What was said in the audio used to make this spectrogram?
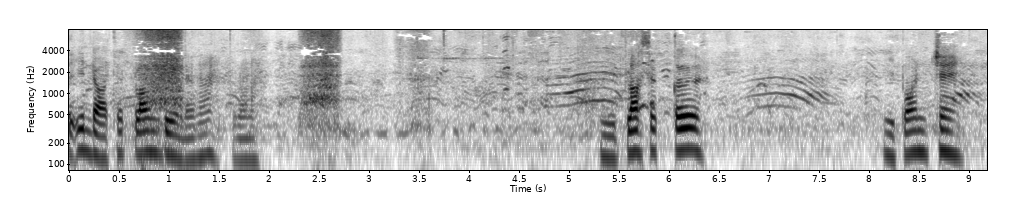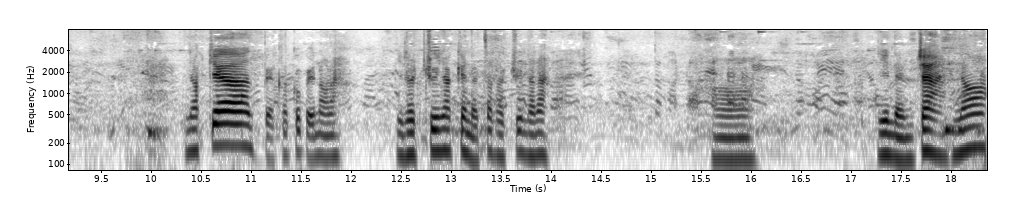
để in đọt thế lon tiền nữa thôi tụi nó gì plaster gì bon che nhóc kia bẻ các cô bé nó nè. Nhìn nó chui nhóc kia nó chắc là chui nữa nè. Ờ nhìn đàn cha nó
